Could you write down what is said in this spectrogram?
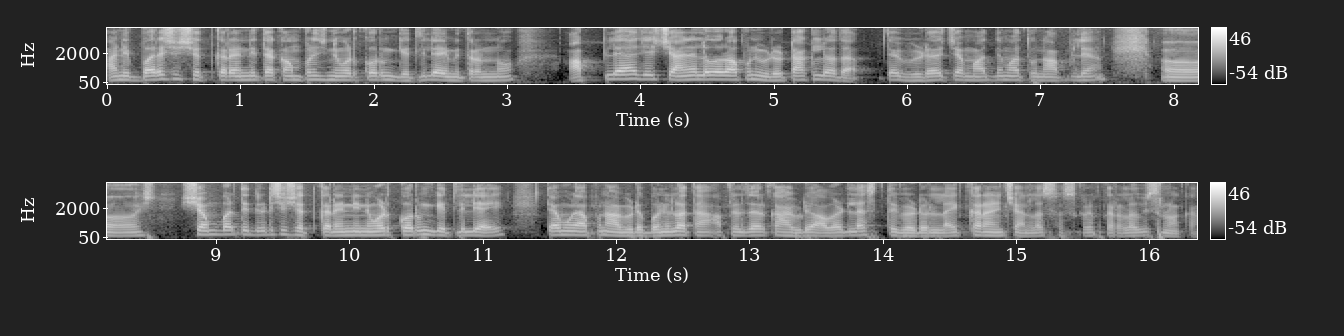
आणि बऱ्याचशा शेतकऱ्यांनी त्या कंपनीची निवड करून घेतलेली आहे मित्रांनो. आपल्या जे चॅनलवर आपण व्हिडिओ टाकला होता त्या व्हिडिओच्या माध्यमातून आपल्या शंभर ते दीडशे शेतकऱ्यांनी निवड करून घेतलेली आहे. त्यामुळे आपण हा व्हिडिओ बनवला होता. आपल्याला जर का हा व्हिडिओ आवडलाच तर व्हिडिओला लाईक करा आणि चॅनलला सबस्क्राईब करायला विसरू नका.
